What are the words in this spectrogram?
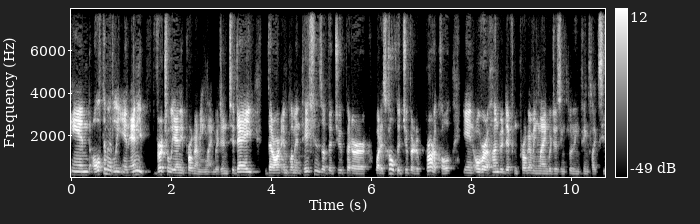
and ultimately in any, virtually any programming language. And today there are implementations of the Jupyter, what is called the Jupyter protocol in over a hundred different programming languages, including things like C++.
